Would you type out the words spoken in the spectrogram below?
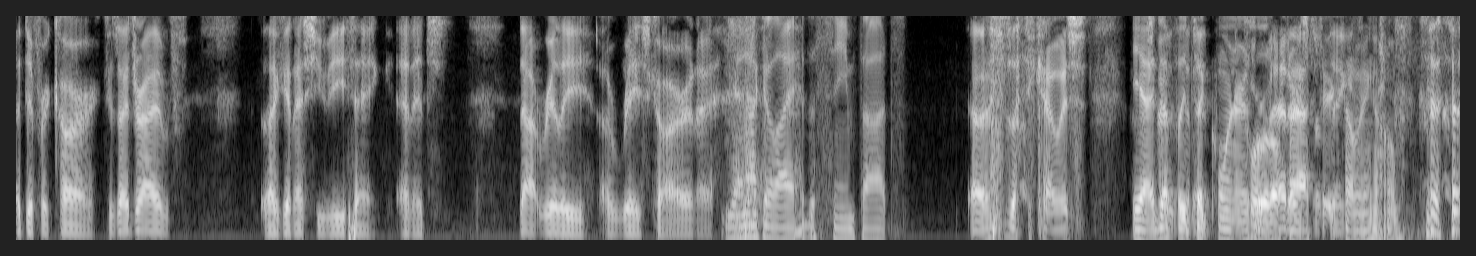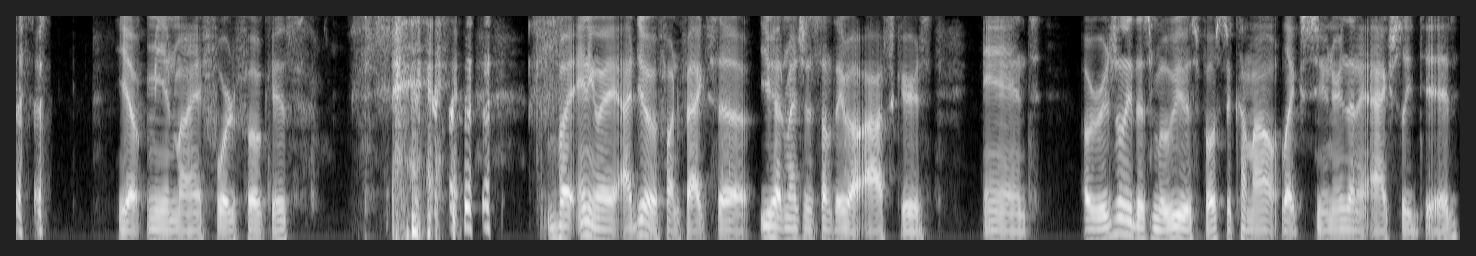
a different car because I drive like an SUV thing and it's not really a race car. And I, Yeah, not going to lie. I had the same thoughts. I was like, I wish. Yeah, I wish I definitely was in a took corners a little faster coming home. Yep, me and my Ford Focus. but anyway, I do have a fun fact. So you had mentioned something about Oscars, and originally this movie was supposed to come out like sooner than it actually did.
